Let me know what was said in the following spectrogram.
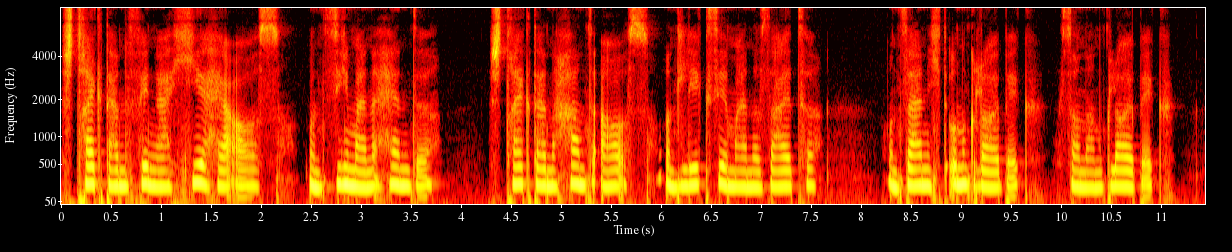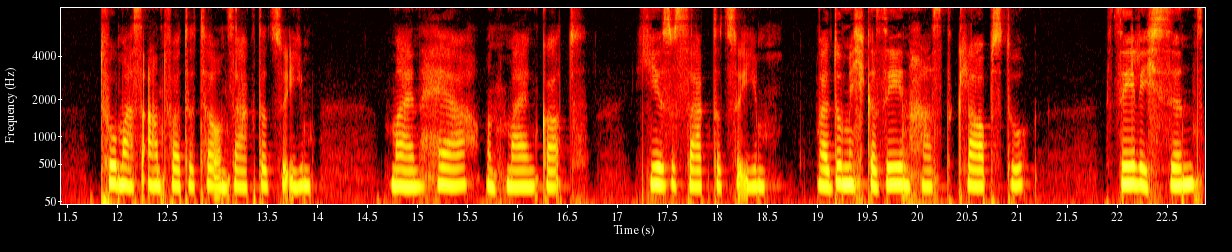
Streck deinen Finger hierher aus und sieh meine Hände, streck deine Hand aus und leg sie in meine Seite, und sei nicht ungläubig, sondern gläubig. Thomas antwortete und sagte zu ihm, Mein Herr und mein Gott. Jesus sagte zu ihm, Weil du mich gesehen hast, glaubst du. Selig sind,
